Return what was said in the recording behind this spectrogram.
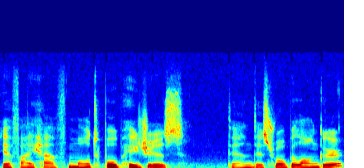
If I have multiple pages, then this will be longer.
